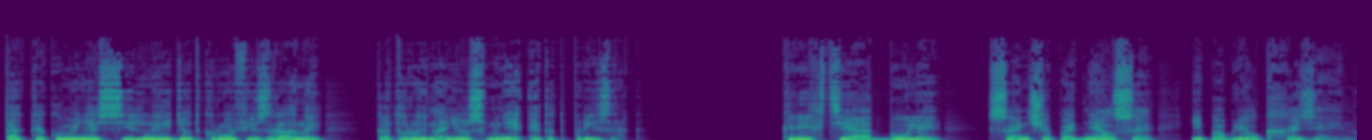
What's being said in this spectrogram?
так как у меня сильно идет кровь из раны, которую нанес мне этот призрак. Кряхтя от боли, Санчо поднялся и побрел к хозяину.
